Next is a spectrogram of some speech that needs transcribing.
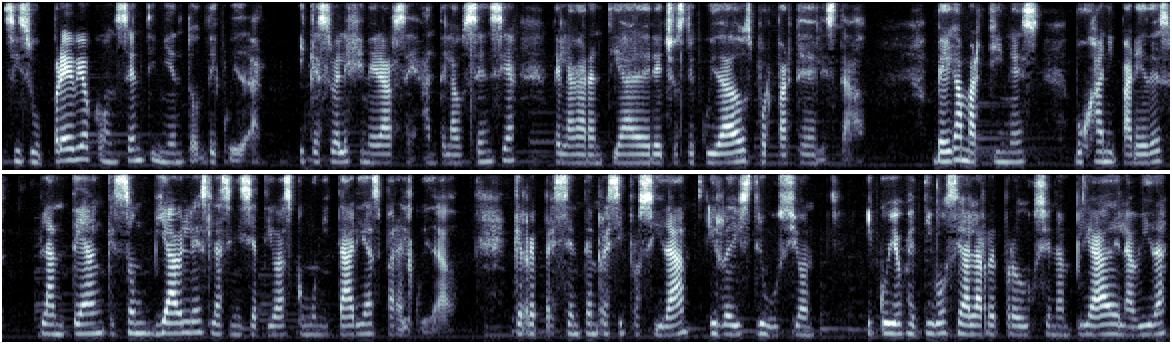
sin su previo consentimiento de cuidar y que suele generarse ante la ausencia de la garantía de derechos de cuidados por parte del Estado. Vega Martínez, Buján y Paredes plantean que son viables las iniciativas comunitarias para el cuidado, que representen reciprocidad y redistribución y cuyo objetivo sea la reproducción ampliada de la vida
